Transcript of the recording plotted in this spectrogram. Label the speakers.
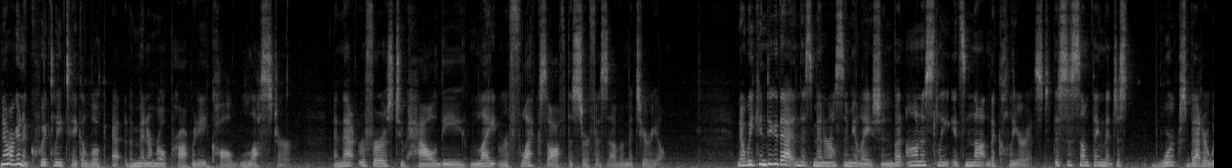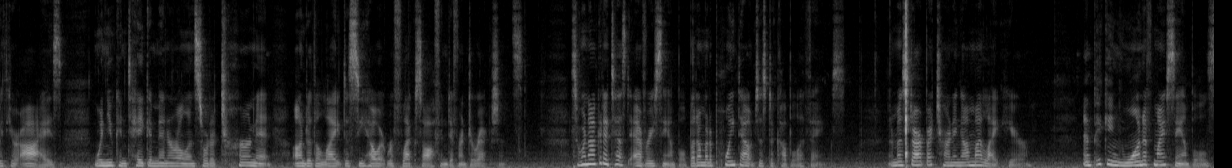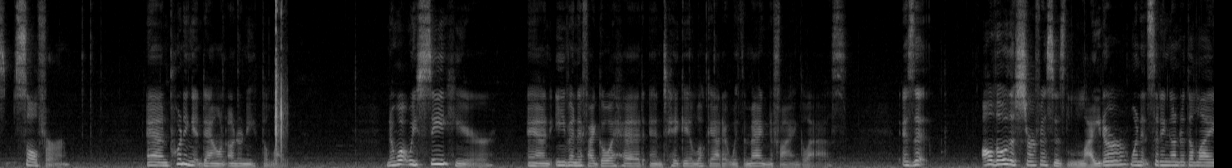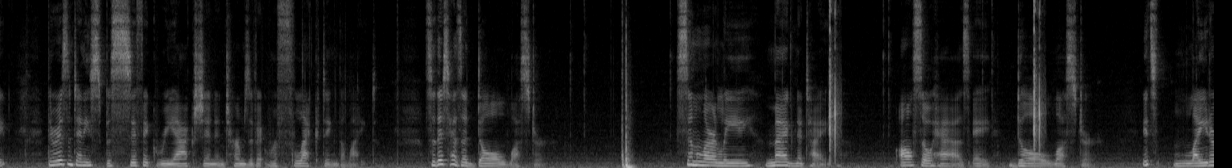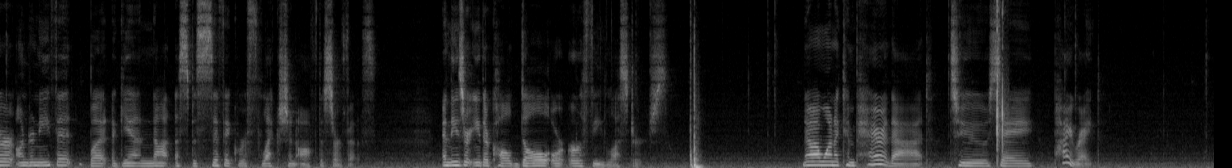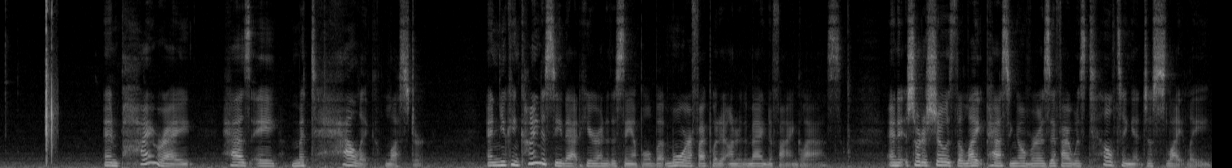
Speaker 1: Now we're going to quickly take a look at the mineral property called luster. And that refers to how the light reflects off the surface of a material. Now we can do that in this mineral simulation, but honestly, it's not the clearest. This is something that just works better with your eyes when you can take a mineral and sort of turn it under the light to see how it reflects off in different directions. So we're not going to test every sample, but I'm going to point out just a couple of things. I'm going to start by turning on my light here and picking one of my samples, sulfur, and putting it down underneath the light. Now what we see here, and even if I go ahead and take a look at it with the magnifying glass, is that although the surface is lighter when it's sitting under the light, there isn't any specific reaction in terms of it reflecting the light. So this has a dull luster. Similarly, magnetite also has a dull luster. It's lighter underneath it, but again, not a specific reflection off the surface. And these are either called dull or earthy lusters. Now I want to compare that to, say, pyrite. And pyrite has a metallic luster. And you can kind of see that here under the sample, but more if I put it under the magnifying glass. And it sort of shows the light passing over as if I was tilting it just slightly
